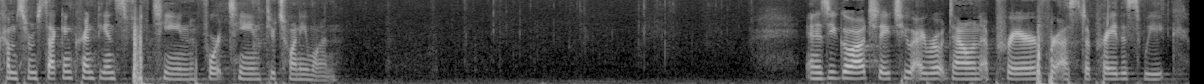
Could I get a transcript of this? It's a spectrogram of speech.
comes from 2 Corinthians 15 14 through 21. And as you go out today, too, I wrote down a prayer for us to pray this week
